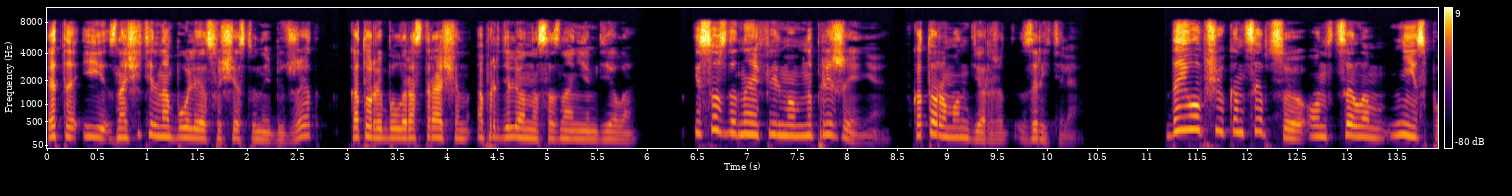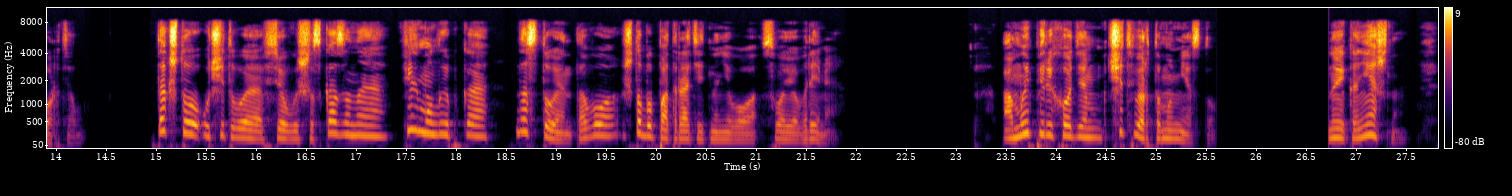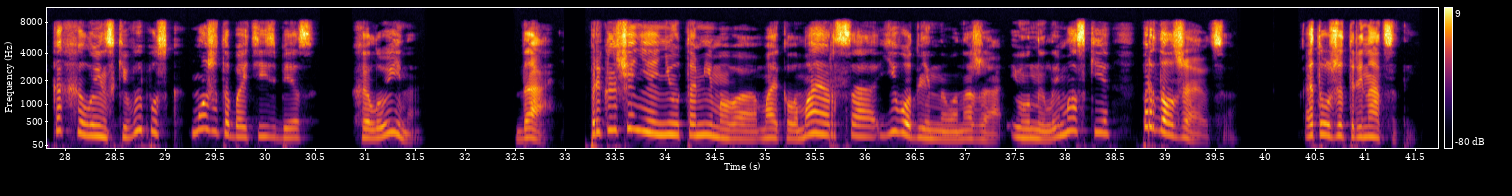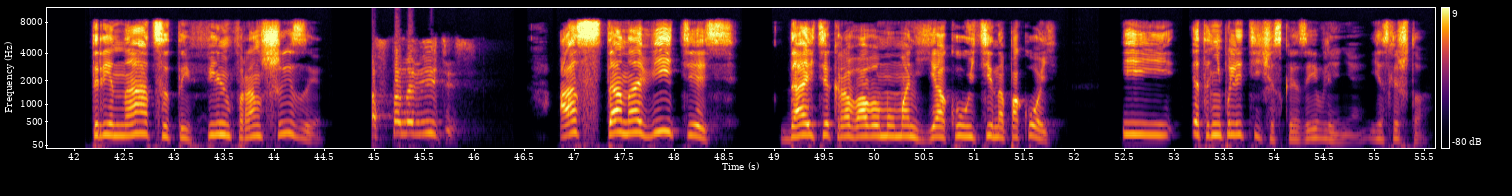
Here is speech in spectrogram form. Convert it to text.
Это и значительно более существенный бюджет, который был растрачен определенно сознанием дела, и созданное фильмом напряжение, в котором он держит зрителя. Да и общую концепцию он в целом не испортил. Так что, учитывая все вышесказанное, фильм «Улыбка» достоин того, чтобы потратить на него свое время. А мы переходим к четвертому месту. Ну и, конечно, как хэллоуинский выпуск может обойтись без Хэллоуина? Да, Приключения неутомимого Майкла Майерса, его длинного ножа и унылой маски продолжаются. Это уже тринадцатый. Тринадцатый фильм франшизы. Остановитесь! Остановитесь! Дайте кровавому маньяку уйти на покой. И это не политическое заявление, если что.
